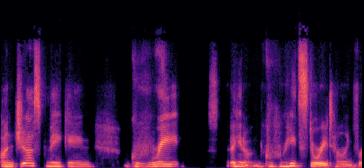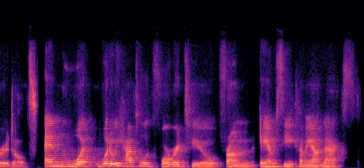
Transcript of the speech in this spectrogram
on just making great you know great storytelling for adults. And what what do we have to look forward to from amc coming out next?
